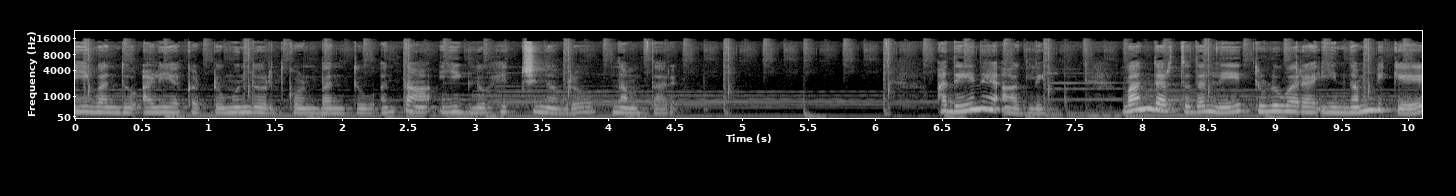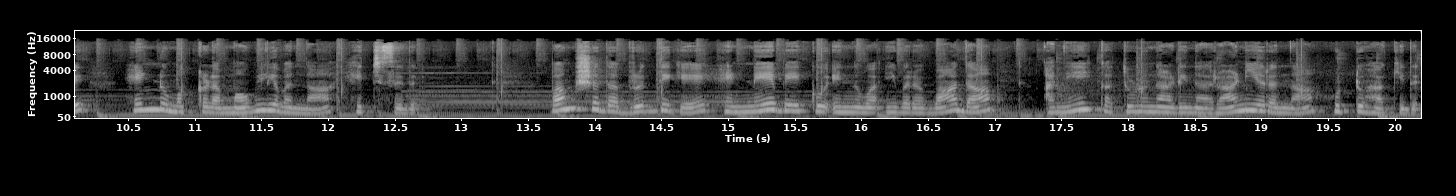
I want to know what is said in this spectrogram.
ಈ ಒಂದು ಅಳಿಯಕಟ್ಟು ಮುಂದುವರೆದುಕೊಂಡು ಬಂತು ಅಂತ ಈಗಲೂ ಹೆಚ್ಚಿನವರು ನಂಬ್ತಾರೆ. ಅದೇನೇ ಆಗಲಿ, ಒಂದರ್ಥದಲ್ಲಿ ತುಳುವರ ಈ ನಂಬಿಕೆ ಹೆಣ್ಣು ಮಕ್ಕಳ ಮೌಲ್ಯವನ್ನು ಹೆಚ್ಚಿಸಿದೆ. ವಂಶದ ವೃದ್ಧಿಗೆ ಹೆಣ್ಣೇ ಬೇಕು ಎನ್ನುವ ಇವರ ವಾದ ಅನೇಕ ತುಳುನಾಡಿನ ರಾಣಿಯರನ್ನು ಹುಟ್ಟುಹಾಕಿದೆ.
